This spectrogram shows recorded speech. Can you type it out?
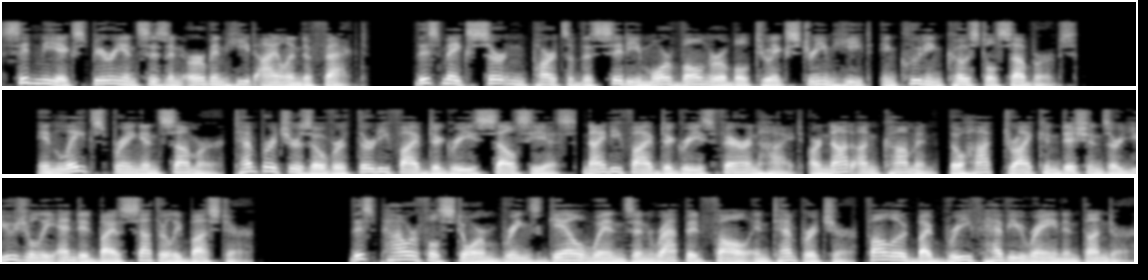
Sydney experiences an urban heat island effect. This makes certain parts of the city more vulnerable to extreme heat, including coastal suburbs. In late spring and summer, temperatures over 35 degrees Celsius 95 degrees Fahrenheit are not uncommon, though hot, dry conditions are usually ended by a southerly buster. This powerful storm brings gale winds and rapid fall in temperature, followed by brief heavy rain and thunder.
